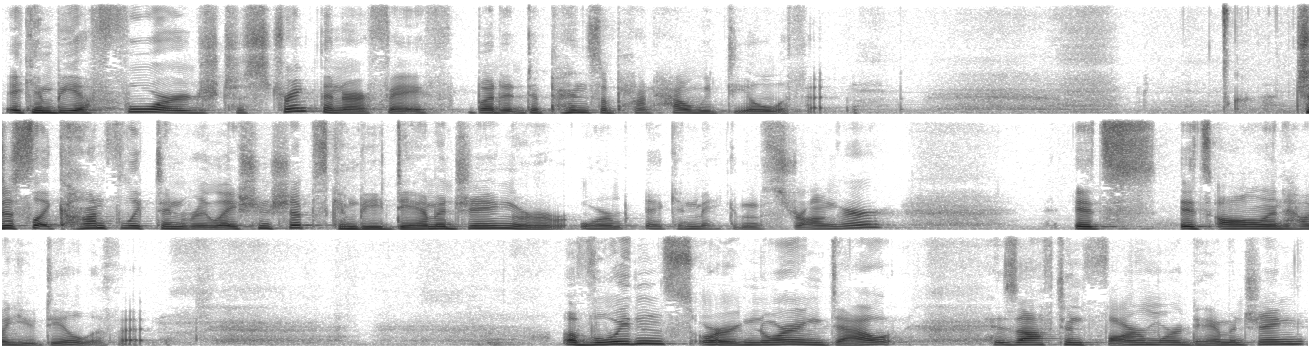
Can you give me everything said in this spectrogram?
It can be a forge to strengthen our faith, but it depends upon how we deal with it. Just like conflict in relationships can be damaging or, or it can make them stronger, it's, it's all in how you deal with it. Avoidance or ignoring doubt is often far more damaging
